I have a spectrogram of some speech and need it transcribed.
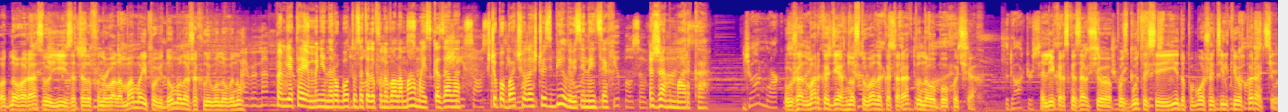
Одного разу їй зателефонувала мама і повідомила жахливу новину. Пам'ятаю, мені на роботу зателефонувала мама і сказала, що побачила щось біле в зіницях Жан-Марка. У Жан-Марка діагностували катаракту на обох очах. Лікар сказав, що позбутися її допоможе тільки операція,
